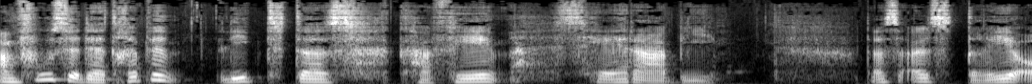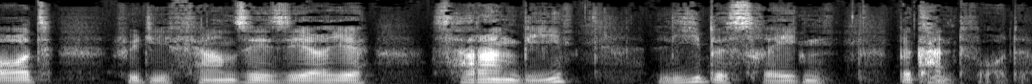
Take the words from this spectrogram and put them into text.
Am Fuße der Treppe liegt das Café Serabi, das als Drehort für die Fernsehserie Sarangbi Liebesregen bekannt wurde.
